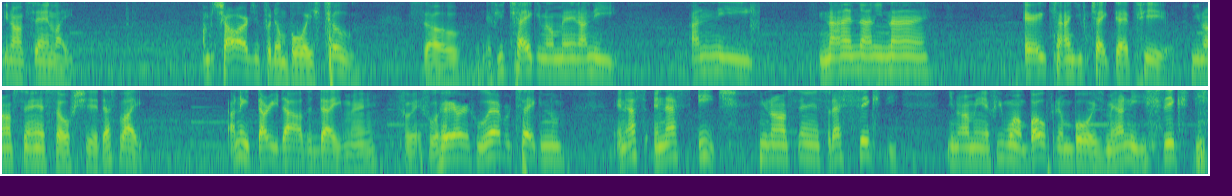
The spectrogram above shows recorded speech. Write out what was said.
you know what I'm saying? Like, I'm charging for them boys too. So if you taking them, man, I need, I need 9.99 every time you take that pill. You know what I'm saying? So shit, that's like I need thirty dollars a day, man, for for whoever, whoever taking them, and that's and that's each. You know what I'm saying? So that's sixty. You know what I mean? If you want both of them boys, man, I need sixty.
